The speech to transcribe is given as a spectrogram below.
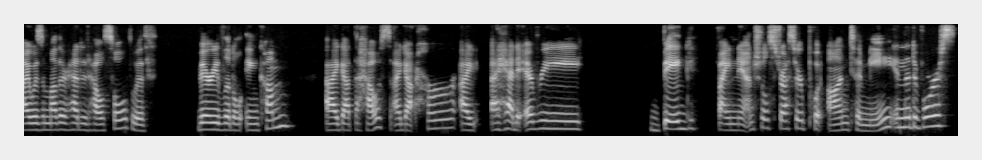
I was a mother headed household with very little income. I got the house, I got her. I, I had every big financial stressor put onto me in the divorce,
